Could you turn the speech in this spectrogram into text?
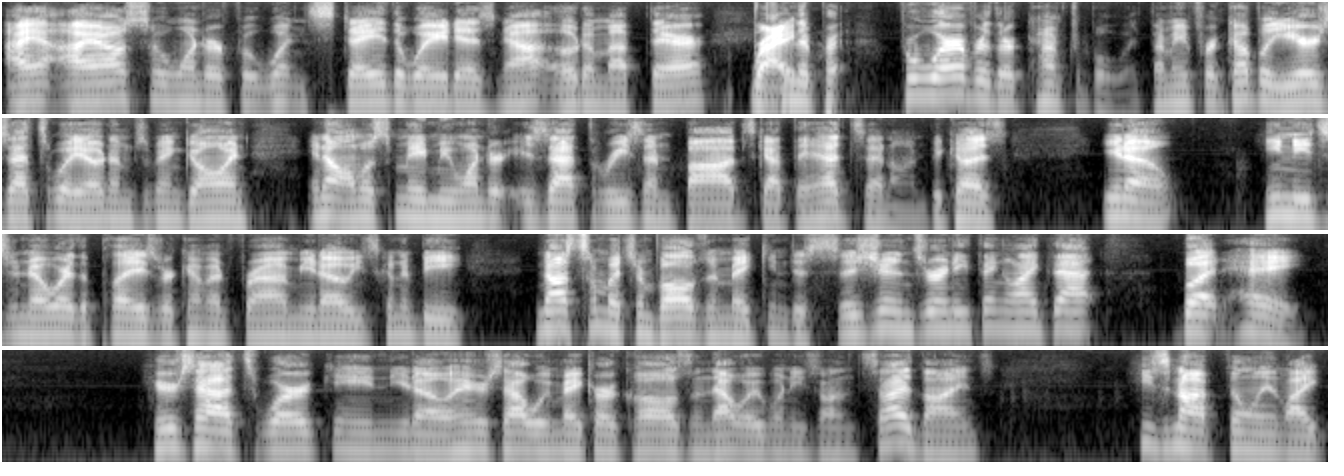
I, I also wonder if it wouldn't stay the way it is now. Odom up there, Right. the for wherever they're comfortable with. I mean, for a couple of years, that's the way Odom's been going, and it almost made me wonder: is that the reason Bob's got the headset on? Because, you know, he needs to know where the plays are coming from. You know, he's going to be not so much involved in making decisions or anything like that, but hey. Here's how it's working, you know. Here's how we make our calls, and that way, when he's on the sidelines, he's not feeling like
